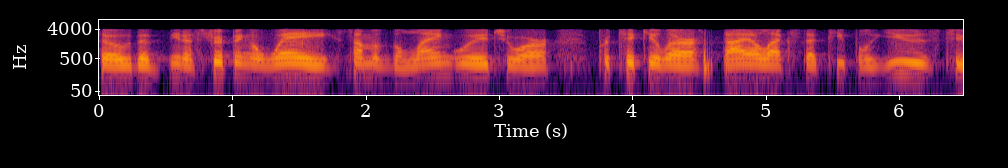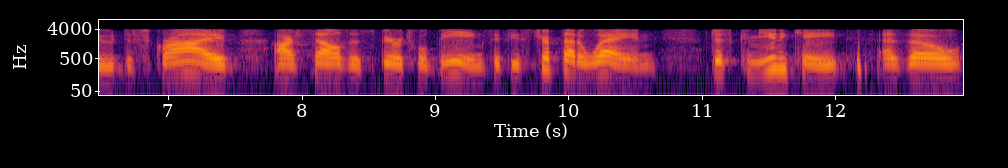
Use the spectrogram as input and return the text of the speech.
So the you know stripping away some of the language or particular dialects that people use to describe ourselves as spiritual beings, if you strip that away and just communicate as though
